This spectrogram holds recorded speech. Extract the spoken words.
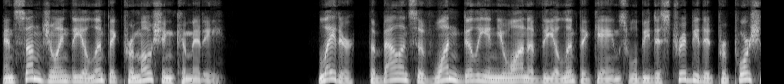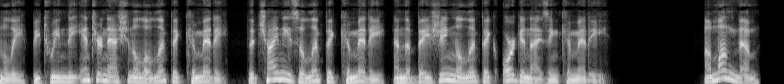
and some joined the Olympic Promotion Committee. Later, the balance of 1 billion yuan of the Olympic Games will be distributed proportionally between the International Olympic Committee, the Chinese Olympic Committee, and the Beijing Olympic Organizing Committee. Among them,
